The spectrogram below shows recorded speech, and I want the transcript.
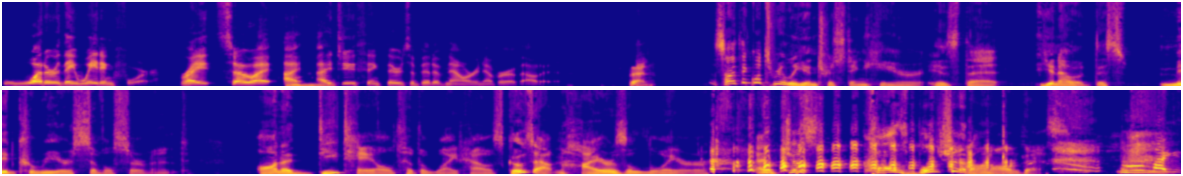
what are they waiting for? Right. So I, mm-hmm. I, I do think there's a bit of now or never about it. Ben. So I think what's really interesting here is that, you know, this mid career civil servant on a detail to the White House goes out and hires a lawyer and just calls bullshit on all of this. Oh my,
